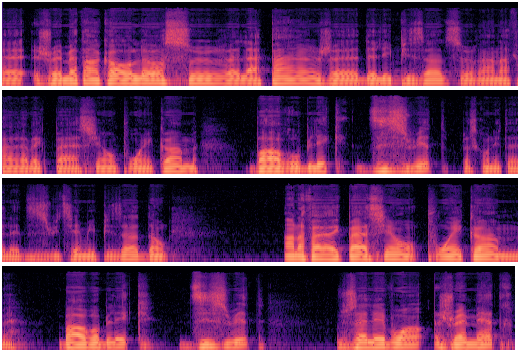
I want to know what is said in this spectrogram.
euh, je vais mettre encore là sur la page de l'épisode sur enafairesavecpassion.com barre oblique 18, parce qu'on est à le 18e épisode. Donc, enafairesavecpassion.com barre oblique 18. Vous allez voir, je vais mettre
